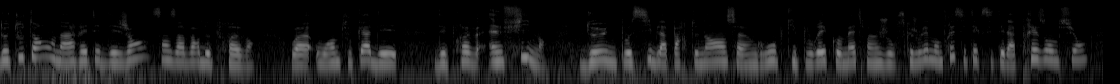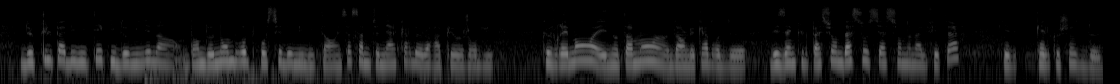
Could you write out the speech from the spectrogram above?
de tout temps, on a arrêté des gens sans avoir de preuves, ou en tout cas des, des preuves infimes d'une possible appartenance à un groupe qui pourrait commettre un jour. Ce que je voulais montrer, c'était que c'était la présomption de culpabilité qui dominait dans, de nombreux procès de militants. Et ça, ça me tenait à cœur de le rappeler aujourd'hui. Que vraiment, et notamment dans le cadre de, des inculpations d'associations de malfaiteurs, qui est quelque chose de,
